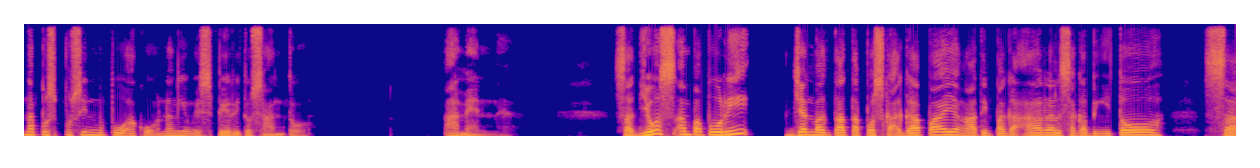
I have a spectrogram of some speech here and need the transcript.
na puspusin mo po ako ng iyong Espiritu Santo. Amen. Sa Diyos ang papuri, diyan magtatapos kaagapay ang ating pag-aaral sa gabing ito sa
